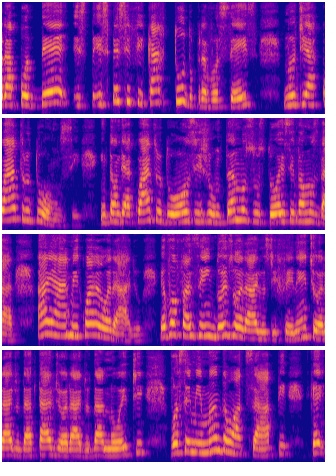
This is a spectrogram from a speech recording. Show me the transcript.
para poder especificar tudo para vocês no dia 4 do 11. Então, dia 4 do 11, juntamos os dois e vamos dar. Ai, Armin, qual é o horário? Eu vou fazer em dois horários diferentes, horário da tarde e horário da noite. Você me manda um WhatsApp, que,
